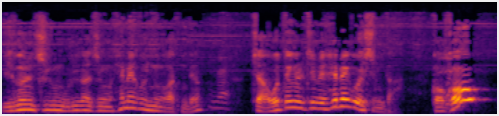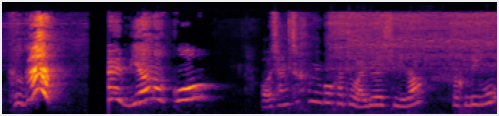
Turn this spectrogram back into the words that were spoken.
이거는 지금 우리가 지금 헤매고 있는 것 같은데요? 네. 자, 오땡률 TV 헤매고 있습니다. 고고! 어, 장착하는 것까지 완료했습니다. 자, 그리고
